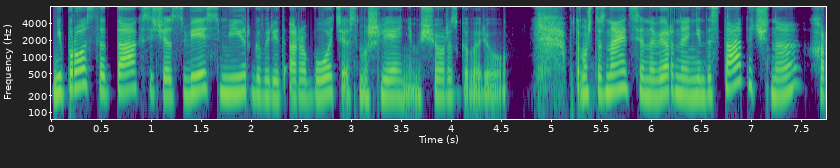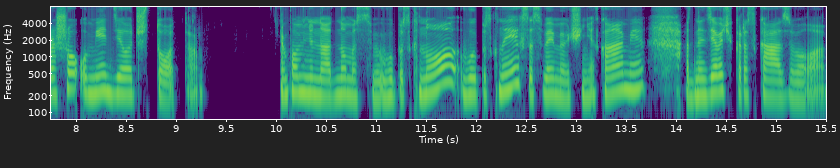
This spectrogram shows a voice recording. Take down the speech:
Не просто так сейчас весь мир говорит о работе с мышлением, еще раз говорю. Потому что, знаете, наверное, недостаточно хорошо уметь делать что-то. Я помню, на одном из выпускно, выпускных со своими учениками одна девочка рассказывала,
